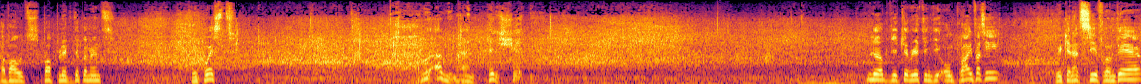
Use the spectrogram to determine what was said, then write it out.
about public documents request. Where are we, man? Holy shit, man. Look, they're creating their own privacy. We cannot see from there.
